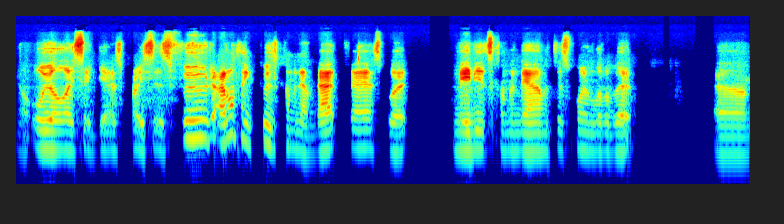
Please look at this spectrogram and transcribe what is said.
You know, oil, I say gas prices, food. I don't think food's coming down that fast, but maybe it's coming down at this point a little bit. Um,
